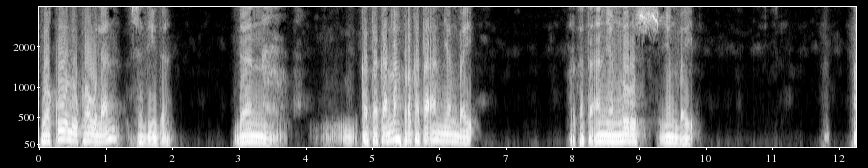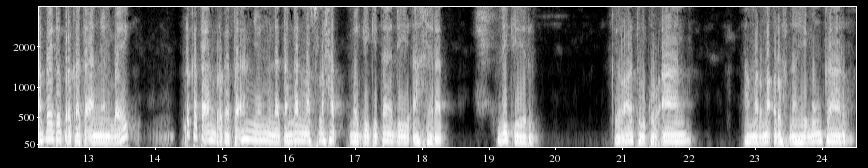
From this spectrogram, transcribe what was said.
Wa qulu qawlan sadida. Dan katakanlah perkataan yang baik. Perkataan yang lurus, yang baik. Apa itu perkataan yang baik? Perkataan-perkataan yang mendatangkan maslahat bagi kita di akhirat. Zikir, qiraatul Quran, amar ma'ruf nahi mungkar,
